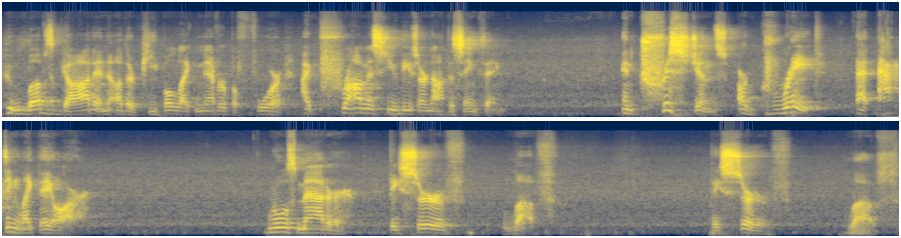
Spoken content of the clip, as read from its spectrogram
who loves God and other people like never before? I promise you, these are not the same thing. And Christians are great at acting like they are. Rules matter, they serve love. They serve love.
